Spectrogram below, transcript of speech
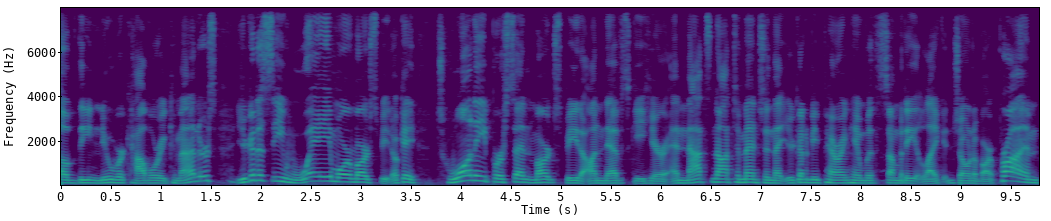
of the newer cavalry commanders you're going to see way more march speed. Okay 20 percent march speed on Nevsky here and that's not to mention that you're going to be pairing him with somebody like Joan of Arc Prime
